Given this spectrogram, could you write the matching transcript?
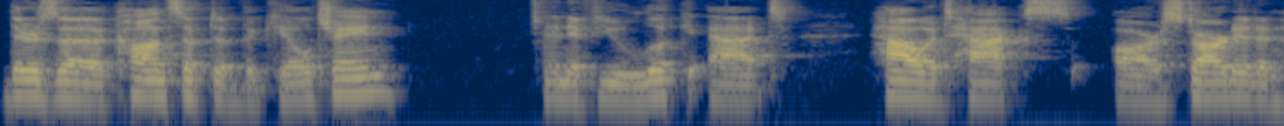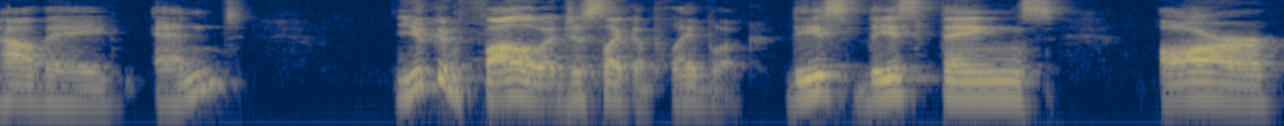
there's a concept of the kill chain. And if you look at how attacks are started and how they end, you can follow it just like a playbook. These these things are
